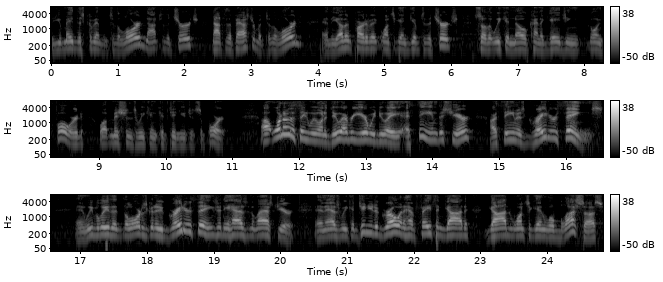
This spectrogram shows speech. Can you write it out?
that you made this commitment to the Lord, not to the church, not to the pastor, but to the Lord. And the other part of it, once again, give to the church so that we can know, kind of gauging going forward, what missions we can continue to support. Uh, one other thing we want to do every year, we do a, a theme. This year, our theme is Greater Things. And we believe that the Lord is going to do greater things than He has in the last year. And as we continue to grow and have faith in God, God once again will bless us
